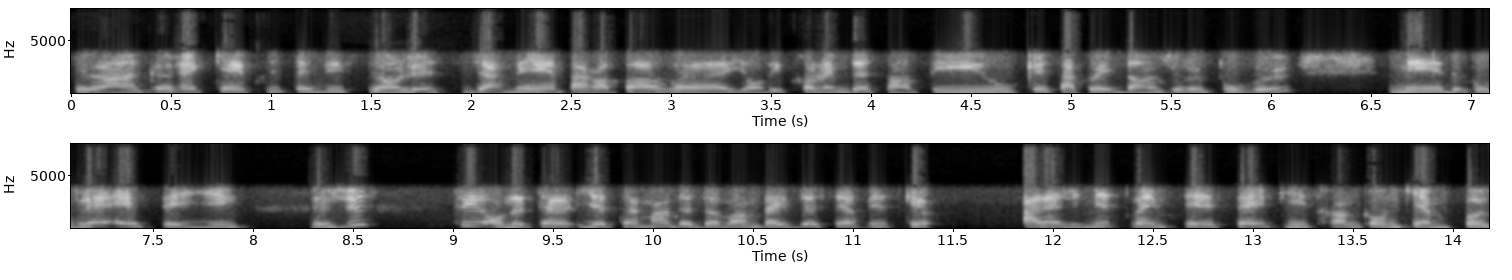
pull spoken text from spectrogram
c'est vraiment correct qu'ils aient pris cette décision-là si jamais par rapport ils ont des problèmes de santé ou que ça peut être dangereux pour eux. Mais de pouvoir essayer. De juste, tu sais, on a il y a tellement de demandes d'aide de service que, à la limite, même s'ils essayent puis ils se rendent compte qu'ils n'aiment pas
